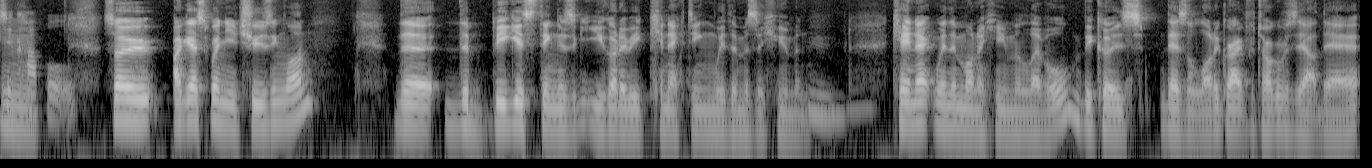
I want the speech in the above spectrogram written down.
to Mm. couples So I guess when you're choosing one, the the biggest thing is you got to be connecting with them as a human. Mm. Connect with them on a human level because there's a lot of great photographers out there.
